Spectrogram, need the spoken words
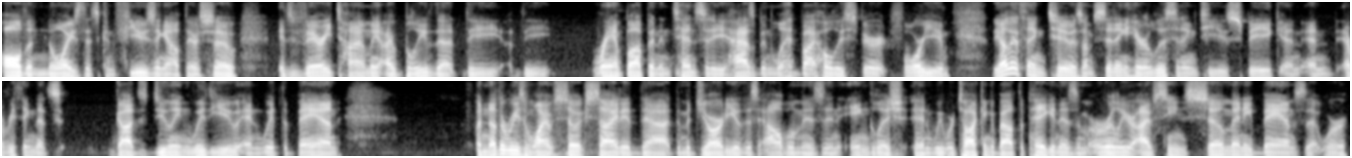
all the noise that's confusing out there. So it's very timely. I believe that the the ramp up in intensity has been led by holy spirit for you the other thing too is i'm sitting here listening to you speak and and everything that's god's doing with you and with the band another reason why I'm so excited that the majority of this album is in English, and we were talking about the paganism earlier. I've seen so many bands that were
